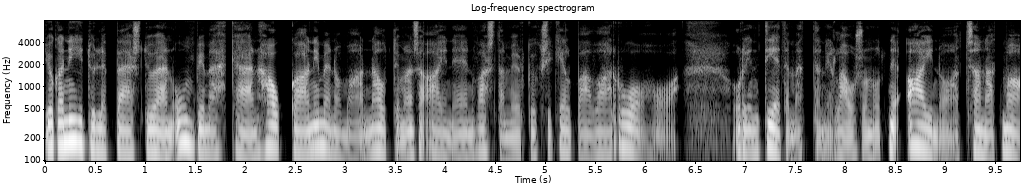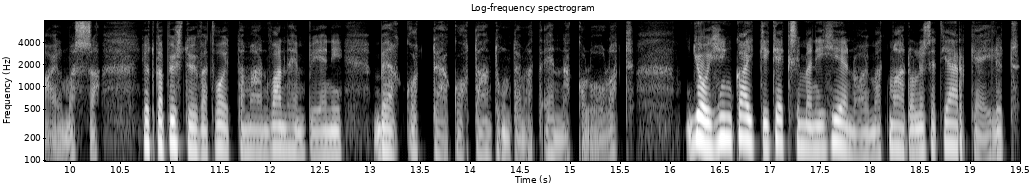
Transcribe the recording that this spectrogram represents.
joka niitylle päästyään umpimähkään haukkaa nimenomaan nauttimansa aineen vastamyrkyksi kelpaavaa ruohoa, olin tietämättäni lausunut ne ainoat sanat maailmassa, jotka pystyivät voittamaan vanhempieni Berkottea kohtaan tuntemat ennakkoluulot, joihin kaikki keksimäni hienoimmat mahdolliset järkeilyt,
